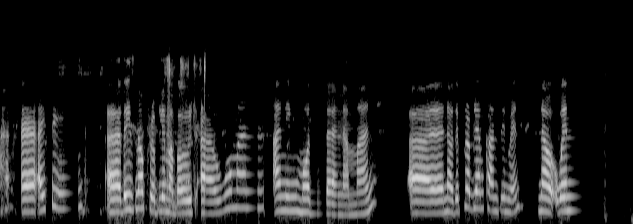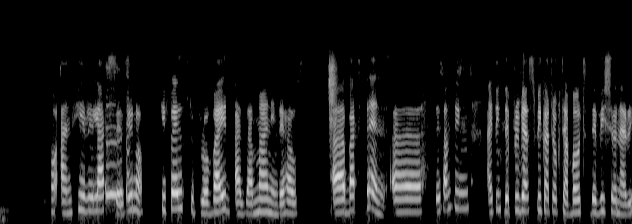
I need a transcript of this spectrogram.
Uh, I think uh, there is no problem about a woman earning more than a man. Uh, now the problem comes in when now when and he relaxes, you know, he fails to provide as a man in the house. Uh, but then uh, there's something I think the previous speaker talked about the visionary.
